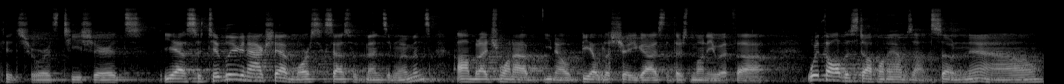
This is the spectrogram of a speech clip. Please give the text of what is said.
Kids shorts, t-shirts. Yeah, so typically you're gonna actually have more success with men's and women's, um, but I just wanna, you know, be able to show you guys that there's money with, uh, with all the stuff on Amazon. So now,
